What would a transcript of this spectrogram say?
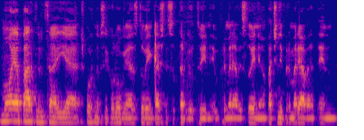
moja partnerica je športna psihologinja, zato vem, kakšni so trgi v tujini. V primerjavi s Slovenijo pač ni primerjave. In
